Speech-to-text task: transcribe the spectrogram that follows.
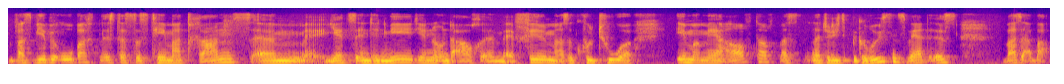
was wir beobachten, ist, dass das Thema Trans ähm, jetzt in den Medien und auch im ähm, Film, also Kultur, immer mehr auftaucht, was natürlich begrüßenswert ist, was aber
